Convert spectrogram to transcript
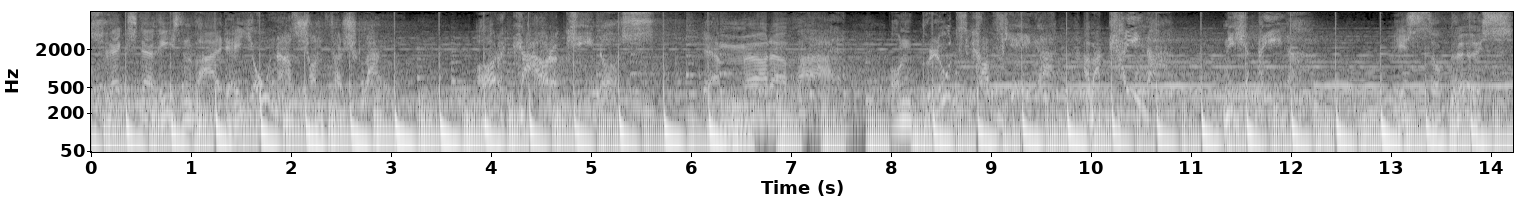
Melosaurus rex, der Riesenwal, der Jonas schon verschlang. Orca orcinus, der Mörderwal. Und Blutskopfjäger, aber keiner, nicht einer, ist so bös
